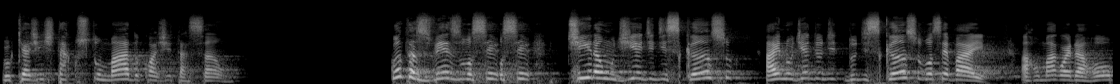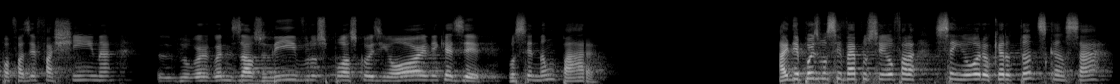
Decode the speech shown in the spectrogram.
Porque a gente está acostumado com agitação. Quantas vezes você, você tira um dia de descanso, aí no dia do, do descanso você vai arrumar guarda-roupa, fazer faxina, organizar os livros, pôr as coisas em ordem, quer dizer, você não para. Aí depois você vai para o Senhor e fala: Senhor, eu quero tanto descansar.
